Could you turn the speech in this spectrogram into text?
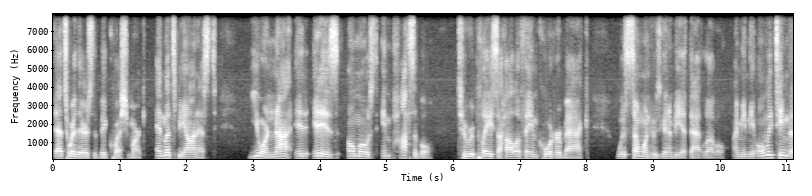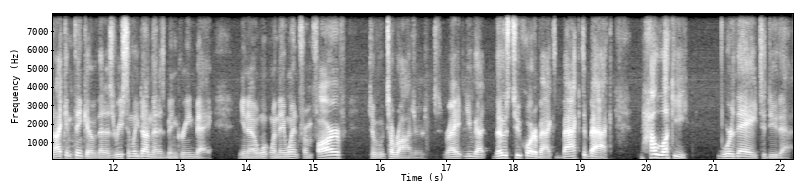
that's where there's the big question mark. And let's be honest, you are not. It, it is almost impossible to replace a Hall of Fame quarterback with someone who's going to be at that level. I mean, the only team that I can think of that has recently done that has been Green Bay. You know, when they went from Favre to to Rodgers, right? You got those two quarterbacks back to back. How lucky were they to do that?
